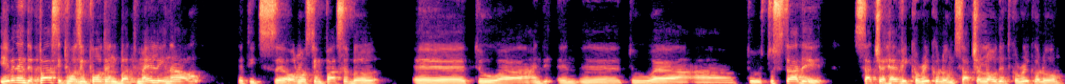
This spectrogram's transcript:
Even in the past, it was important, but mainly now that it's uh, almost impossible uh, to uh, and, and uh, to, uh, uh, to to study such a heavy curriculum, such a loaded curriculum.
